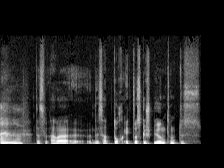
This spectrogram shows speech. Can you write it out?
Ah. Das, aber äh, das hat doch etwas gestürmt und das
